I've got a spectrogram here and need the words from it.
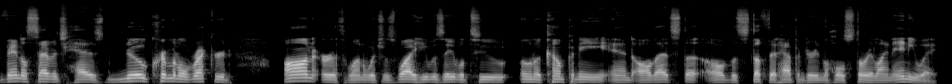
Vandal Savage has no criminal record on Earth One, which was why he was able to own a company and all that stuff, all the stuff that happened during the whole storyline. Anyway,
